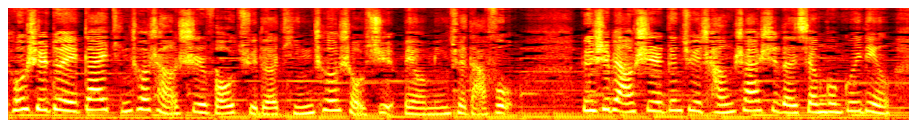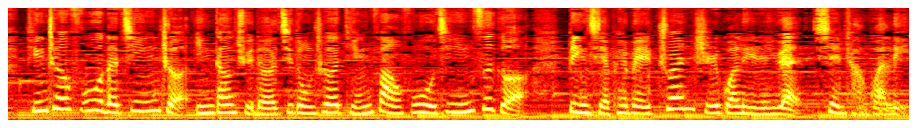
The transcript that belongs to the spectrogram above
同时对该停车场是否取得停车手续没有明确答复。律师表示，根据长沙市的相关规定，停车服务的经营者应当取得机动车停放服务经营资格，并且配备专职管理人员现场管理。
